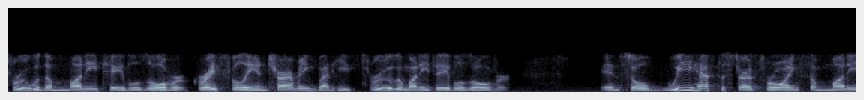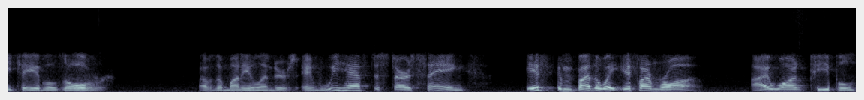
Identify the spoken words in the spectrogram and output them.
threw the money tables over, gracefully and charming, but he threw the money tables over. And so we have to start throwing some money tables over of the money lenders, and we have to start saying if and by the way, if I'm wrong, I want people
